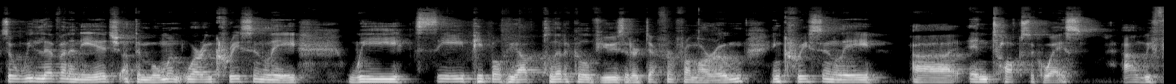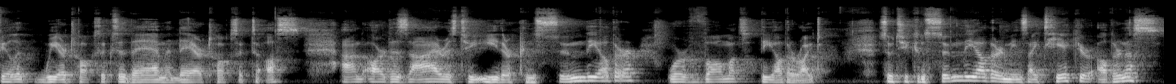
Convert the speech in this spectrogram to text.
So we live in an age at the moment where increasingly we see people who have political views that are different from our own, increasingly uh, in toxic ways and we feel that we are toxic to them and they are toxic to us. And our desire is to either consume the other or vomit the other out. So to consume the other means I take your otherness,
